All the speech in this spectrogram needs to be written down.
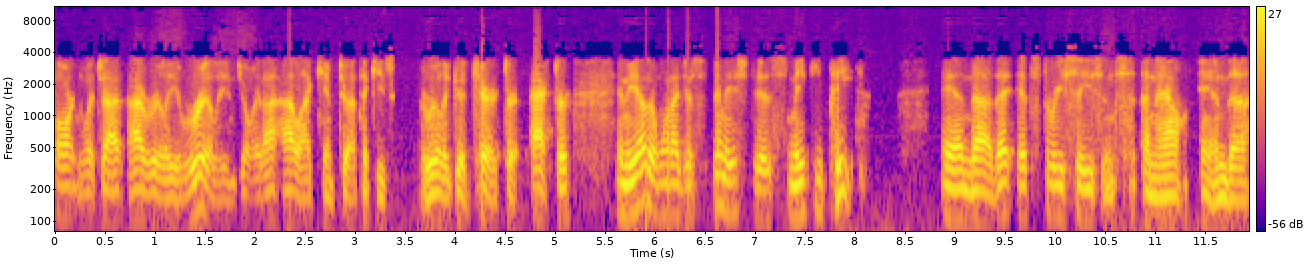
Thornton, which I, I really, really enjoyed. I, I like him too. I think he's a really good character actor. And the other one I just finished is Sneaky Pete, and uh, that, it's three seasons now, and uh,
